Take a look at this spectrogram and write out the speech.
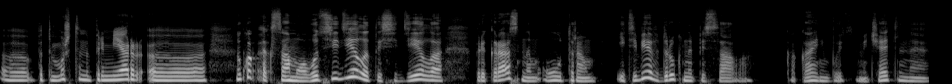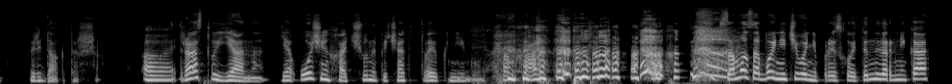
э, потому что, например... Э, ну как так само? Вот сидела ты, сидела прекрасным утром, и тебе вдруг написала какая-нибудь замечательная редакторша. А, Здравствуй, Яна. Я очень хочу напечатать твою книгу. Само собой ничего не происходит. Ты наверняка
